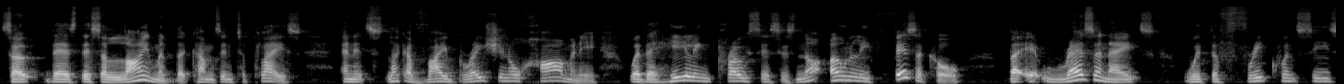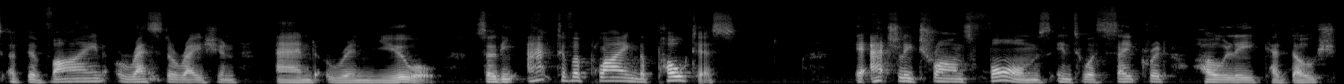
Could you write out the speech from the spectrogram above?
So there's this alignment that comes into place, and it's like a vibrational harmony where the healing process is not only physical, but it resonates with the frequencies of divine restoration and renewal. So the act of applying the poultice, it actually transforms into a sacred, holy kadosh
